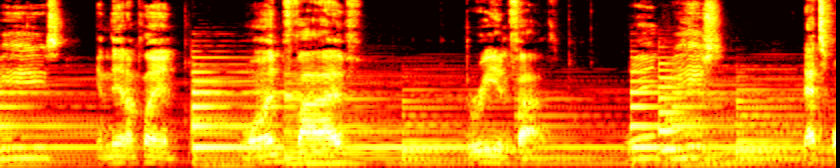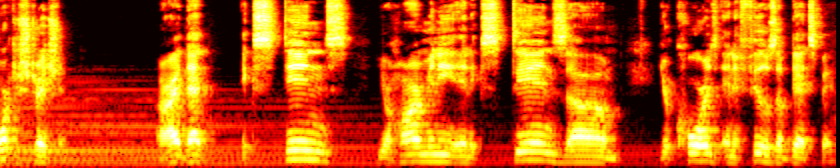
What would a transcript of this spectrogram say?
peace. And then I'm playing one, five, three, and five. Wind, peace. That's orchestration. All right, that extends your harmony and extends um, your chords and it fills up dead space.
